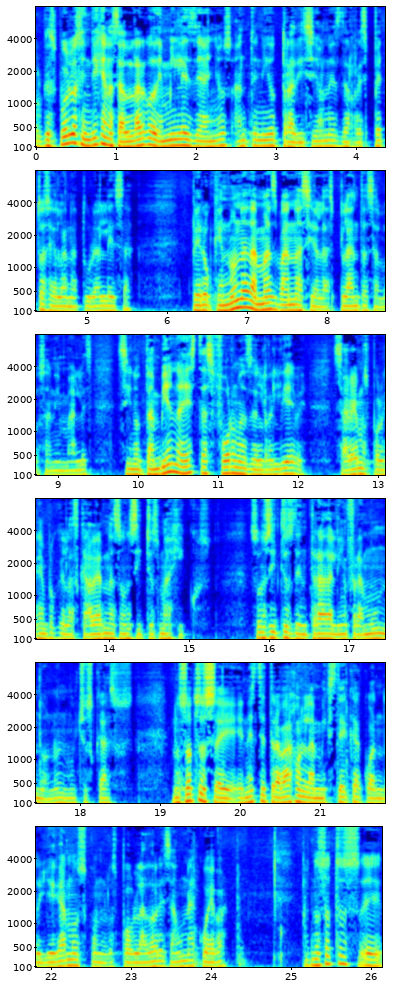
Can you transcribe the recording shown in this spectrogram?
porque los pueblos indígenas a lo largo de miles de años han tenido tradiciones de respeto hacia la naturaleza, pero que no nada más van hacia las plantas, a los animales, sino también a estas formas del relieve. Sabemos, por ejemplo, que las cavernas son sitios mágicos, son sitios de entrada al inframundo, ¿no? En muchos casos. Nosotros eh, en este trabajo en la Mixteca, cuando llegamos con los pobladores a una cueva, pues nosotros, eh,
